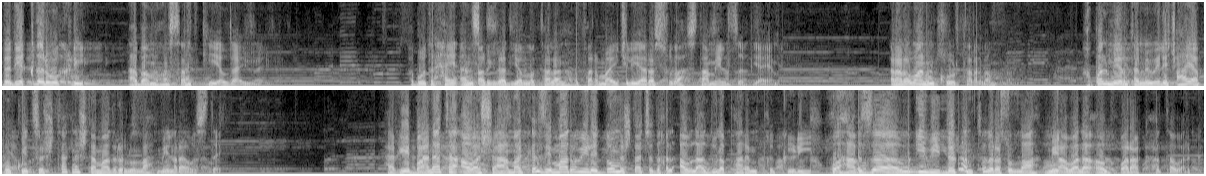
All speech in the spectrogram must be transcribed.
د دې قدر وکړي هغه ما سره کې یو ځای وي ابو طلحه انصاري رضی الله تعالی عنه فرمایي چې یا رسول الله ستا میلمه زه بیا یم را روانم کور ته راغلم خپل مېرمنې ته مې ویلې چې آیا په کور کې څه شته که نشته ما د رسول الله میلمه راوستی هغې بانته او شهامه ښځې ما ته وویلې دومره شته چې د خپل اولادو لپاره مې پخه کړي خو هغه زه وږي ویده کړم ته د رسول الله میله وله او خوراک هلته ورکړه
